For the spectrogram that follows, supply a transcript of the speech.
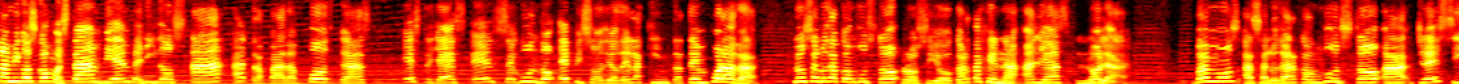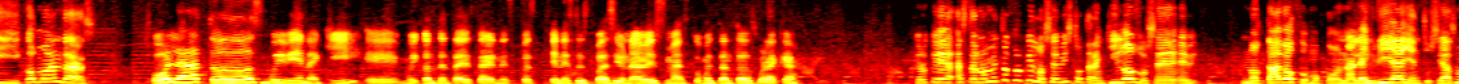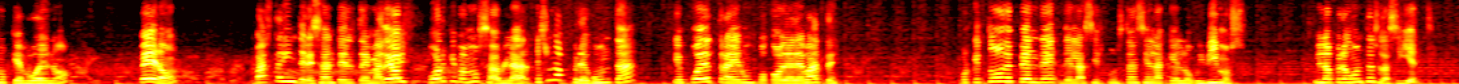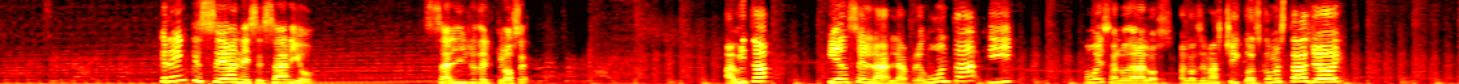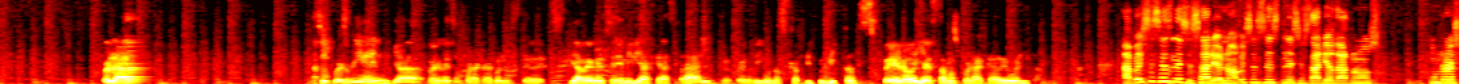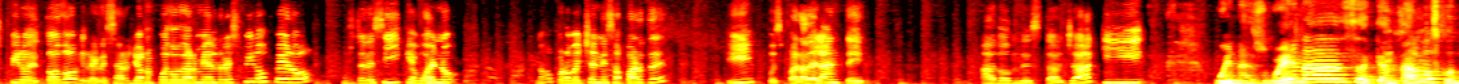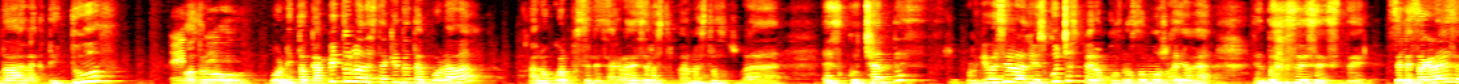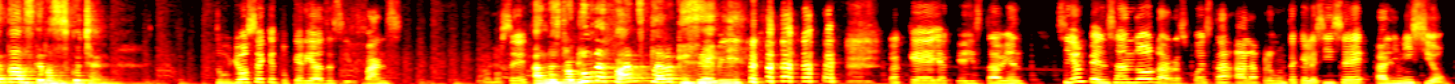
tal amigos? ¿Cómo están? Bienvenidos a Atrapada Podcast. Este ya es el segundo episodio de la quinta temporada. Los saluda con gusto Rocío Cartagena, alias Lola. Vamos a saludar con gusto a Jessie. ¿Cómo andas? Hola a todos, muy bien aquí, eh, muy contenta de estar en, en este espacio una vez más. ¿Cómo están todos por acá? Creo que hasta el momento creo que los he visto tranquilos, los he notado como con alegría y entusiasmo, qué bueno. Pero va a estar interesante el tema de hoy porque vamos a hablar, es una pregunta que puede traer un poco de debate, porque todo depende de la circunstancia en la que lo vivimos. Y la pregunta es la siguiente. ¿Creen que sea necesario salir del closet? Ahorita piensen la, la pregunta y voy a saludar a los, a los demás chicos. ¿Cómo estás, Joy? Hola. Súper bien, ya regreso por acá con ustedes. Ya regresé de mi viaje astral, me perdí unos capitulitos, pero ya estamos por acá de vuelta. A veces es necesario, ¿no? A veces es necesario darnos un respiro de todo y regresar. Yo no puedo darme el respiro, pero ustedes sí, qué bueno, ¿no? Aprovechen esa parte y pues para adelante. ¿A dónde está Jackie? Buenas, buenas. Acá andamos con toda la actitud. Otro bonito capítulo de esta quinta temporada, a lo cual pues se les agradece a nuestros uh, escuchantes, porque iba a decir radio escuchas, pero pues no somos radio, ¿verdad? Entonces, este, se les agradece a todos los que nos escuchan. Tú, yo sé que tú querías decir fans, no lo sé. A nuestro club de fans, claro que sí. ok, ok, está bien sigan pensando la respuesta a la pregunta que les hice al inicio.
